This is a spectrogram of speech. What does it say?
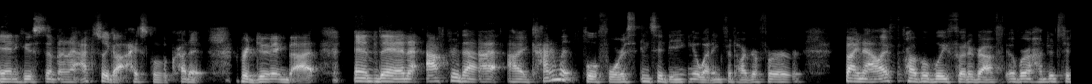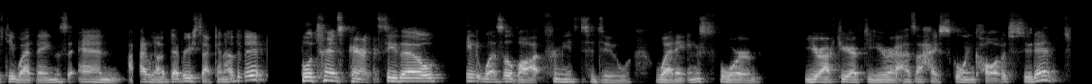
in Houston, and I actually got high school credit for doing that. And then after that, I kind of went full force into being a wedding photographer. By now, I've probably photographed over 150 weddings, and I loved every second of it. Full transparency, though, it was a lot for me to do weddings for year after year after year as a high school and college student.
